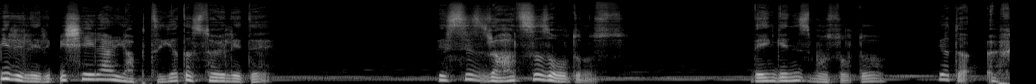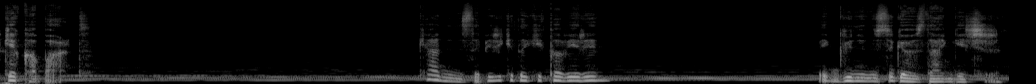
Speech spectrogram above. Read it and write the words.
Birileri bir şeyler yaptı ya da söyledi ve siz rahatsız oldunuz. Dengeniz bozuldu ya da öfke kabardı. Kendinize bir iki dakika verin ve gününüzü gözden geçirin.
